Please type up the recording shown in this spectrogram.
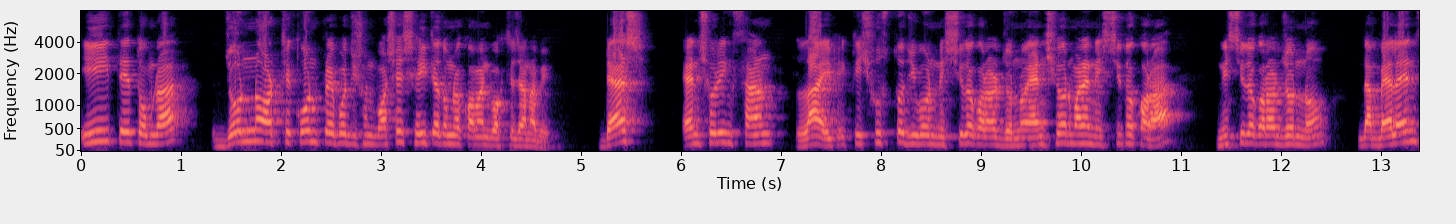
ইতে তোমরা জন্য অর্থে কোন প্রেপোজিশন বসে সেইটা তোমরা কমেন্ট বক্সে জানাবে। ড্যাশ এনশোরিং সান লাইফ একটি সুস্থ জীবন নিশ্চিত করার জন্য এনশিওর মানে নিশ্চিত করা, নিশ্চিত করার জন্য the balance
